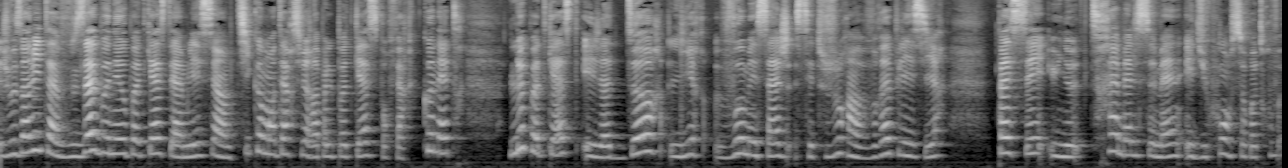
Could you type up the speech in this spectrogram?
Je vous invite à vous abonner au podcast et à me laisser un petit commentaire sur Apple Podcast pour faire connaître le podcast et j'adore lire vos messages, c'est toujours un vrai plaisir. Passez une très belle semaine et du coup on se retrouve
